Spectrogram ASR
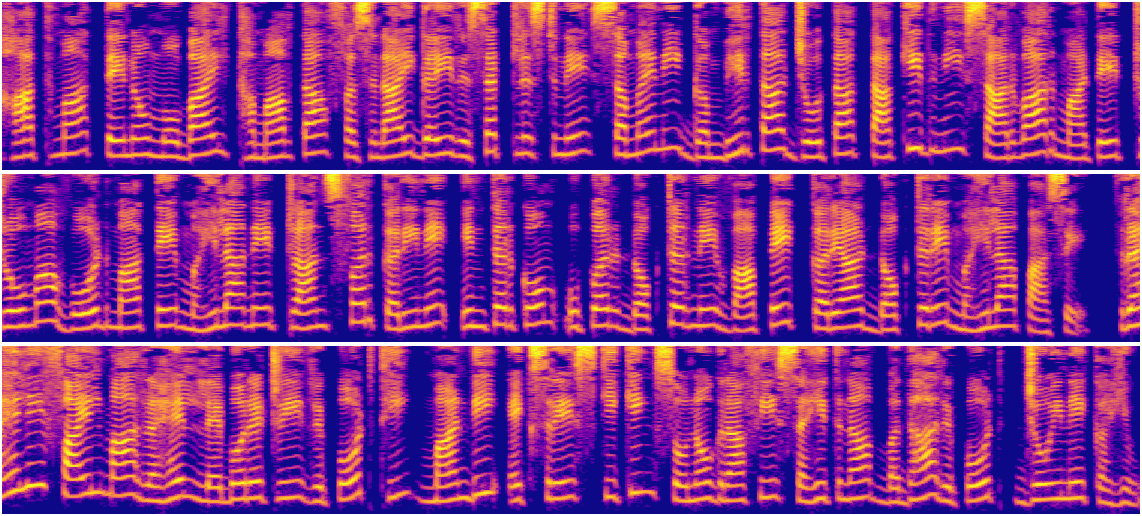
હાથમાં તેનો મોબાઈલ થમાવતા ફસડાઈ ગઈ રિસેપ્ટલિસ્ટને સમયની ગંભીરતા જોતા તાકીદની સારવાર માટે ટ્રોમા વોર્ડમાં તે મહિલાને ટ્રાન્સફર કરીને ઇન્ટરકોમ ઉપર ડોક્ટરને વાપેક કર્યા ડોક્ટરે મહિલા પાસે રહેલી ફાઇલમાં રહેલ લેબોરેટરી રિપોર્ટથી માંડી એક્સરે સ્કીકિંગ સોનોગ્રાફી સહિતના બધા રિપોર્ટ જોઈને કહ્યું.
